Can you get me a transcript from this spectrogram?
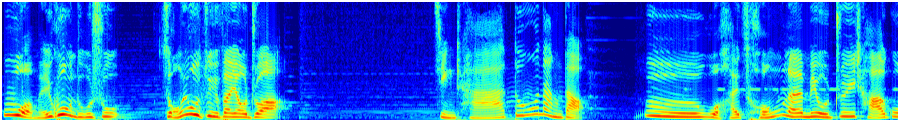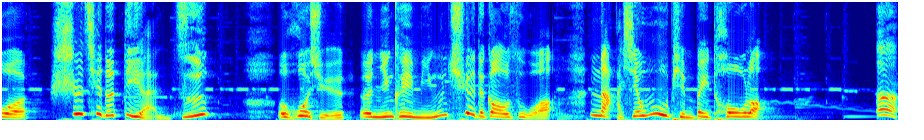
我没空读书，总有罪犯要抓。警察嘟囔道：“呃，我还从来没有追查过失窃的点子。呃，或许呃，您可以明确的告诉我哪些物品被偷了。”嗯，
